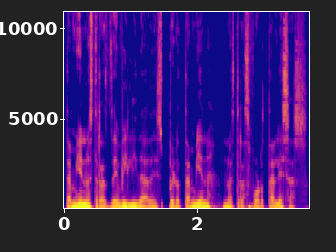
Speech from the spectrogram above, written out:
también nuestras debilidades, pero también nuestras fortalezas.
